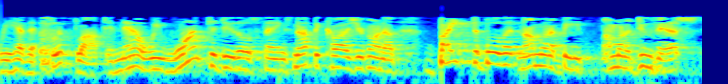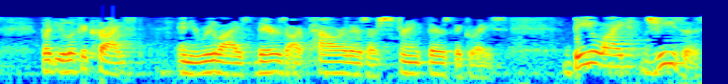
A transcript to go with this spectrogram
we have that flip flopped, and now we want to do those things not because you're going to bite the bullet and I'm going to be, I'm going to do this, but you look at Christ and you realize there's our power, there's our strength, there's the grace. Be like Jesus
